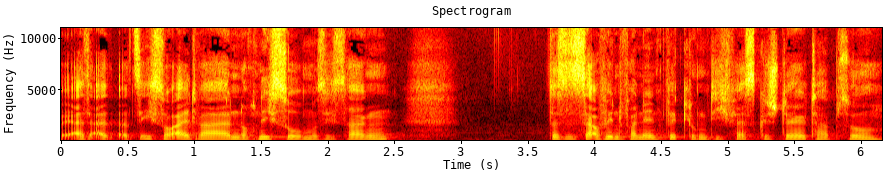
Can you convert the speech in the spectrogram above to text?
als, als ich so alt war, noch nicht so, muss ich sagen. Das ist auf jeden Fall eine Entwicklung, die ich festgestellt habe. So.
